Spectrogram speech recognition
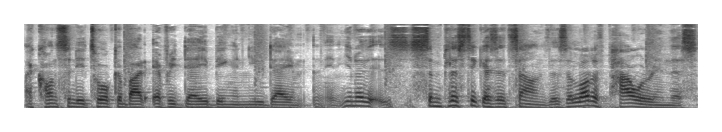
I constantly talk about every day being a new day. And, you know, simplistic as it sounds, there's a lot of power in this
